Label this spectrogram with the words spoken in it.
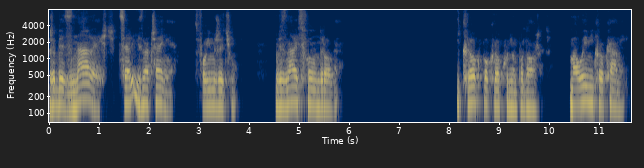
żeby znaleźć cel i znaczenie w swoim życiu, żeby znaleźć swoją drogę i krok po kroku nią podążać, małymi krokami,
